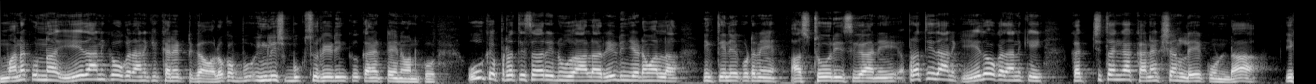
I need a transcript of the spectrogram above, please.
మనకున్న ఏ దానికి ఒక దానికి కనెక్ట్ కావాలి. ఒక బు ఇంగ్లీష్ బుక్స్ రీడింగ్కి కనెక్ట్ అయినావు అనుకో ఊకే ప్రతిసారి నువ్వు అలా రీడింగ్ చేయడం వల్ల నీకు తెలియకుండానే ఆ స్టోరీస్ కానీ ప్రతిదానికి ఏదో ఒక దానికి ఖచ్చితంగా కనెక్షన్ లేకుండా ఈ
